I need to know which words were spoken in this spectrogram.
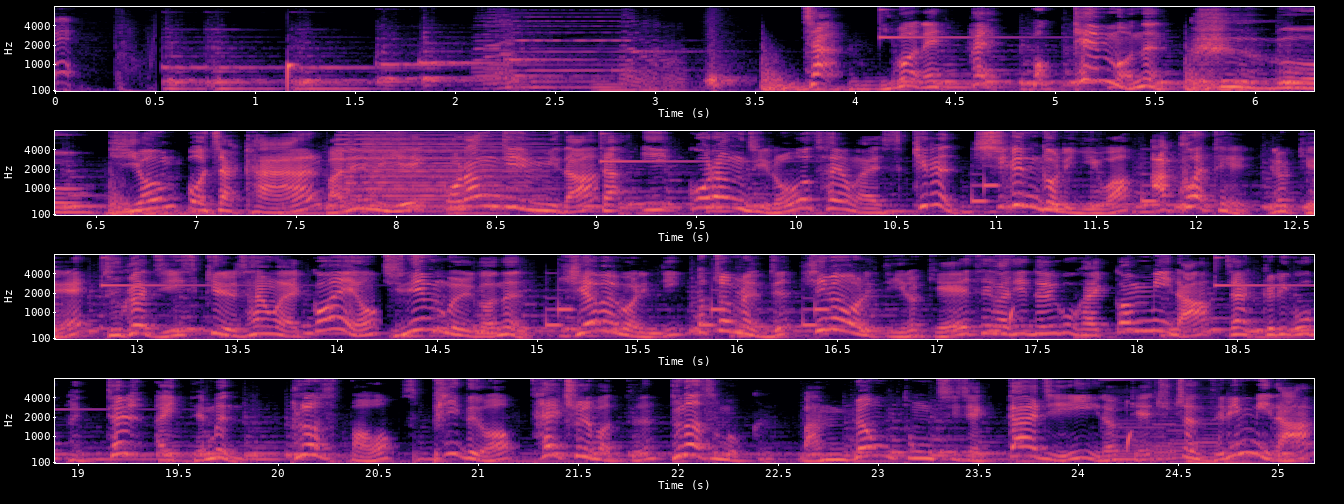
포켓몬은 크고 귀염뽀짝한 마릴리의 꼬랑지입니다. 자 이 꼬랑지로 사용할 스킬은 치근거리기와 아쿠아테일 이렇게 두 가지 스킬을 사용할 거예요. 지닌 물건은 기합의 머리띠, 초점 렌즈, 힘의 머리띠 이렇게 세 가지 들고 갈 겁니다. 자 그리고 배틀 아이템은 플러스 파워, 스피드업, 탈출 버튼, 둔화 스모크, 만병통치제까지 이렇게 추천드립니다.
